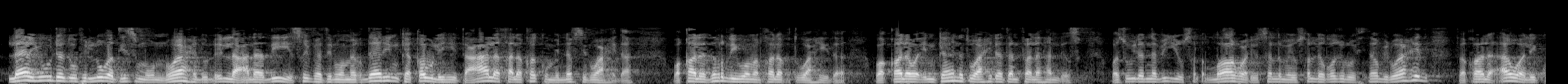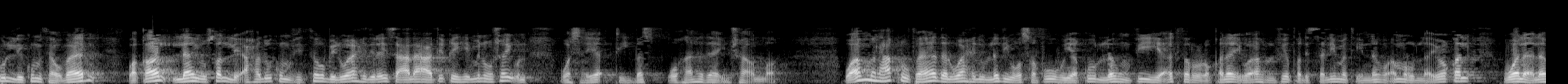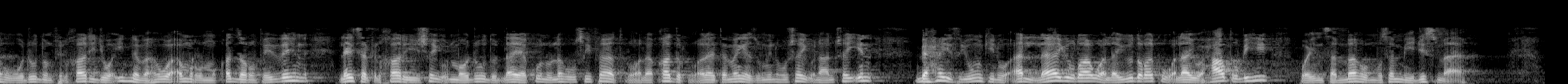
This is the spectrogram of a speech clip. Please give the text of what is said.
لا يوجد في اللغة اسم واحد إلا على ذي صفة ومقدار كقوله تعالى خلقكم من نفس واحدة. وقال ذرني ومن خلقت واحدة وقال وإن كانت واحدة فلها النصف. وسئل النبي صلى الله عليه وسلم يصلي الرجل في الثوب الواحد؟ فقال أو لكلكم ثوبان؟ وقال لا يصلي أحدكم في الثوب الواحد ليس على عاتقه منه شيء. وسيأتي بسط هذا إن شاء الله. وأما العقل فهذا الواحد الذي وصفوه يقول لهم فيه أكثر العقلاء وأهل الفطر السليمة إنه أمر لا يعقل ولا له وجود في الخارج وإنما هو أمر مقدر في الذهن ليس في الخارج شيء موجود لا يكون له صفات ولا قدر ولا يتميز منه شيء عن شيء بحيث يمكن أن لا يرى ولا يدرك ولا يحاط به وإن سماه المسمي جسما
